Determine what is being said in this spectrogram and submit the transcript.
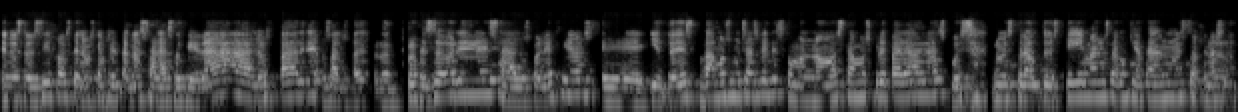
de, nuestros hijos, tenemos que enfrentarnos a la sociedad, a los padres, o sea, a los padres, perdón, profesores, a los colegios eh, y entonces vamos muchas veces como no estamos preparadas, pues nuestra autoestima, nuestra confianza en, nuestro, en nosotros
